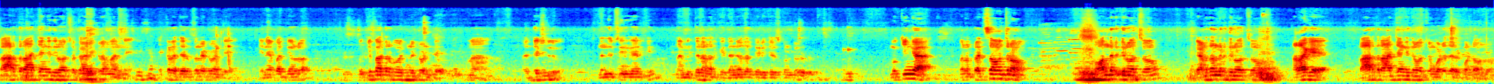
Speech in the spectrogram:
భారత రాజ్యాంగ దినోత్సవ కార్యక్రమాన్ని ఇక్కడ జరుగుతున్నటువంటి ఈ నేపథ్యంలో ముఖ్య పాత్ర పోసినటువంటి మా అధ్యక్షులు నందీప్ సింగ్ గారికి నా మిత్రులందరికీ ధన్యవాదాలు తెలియజేసుకుంటూ ముఖ్యంగా మనం ప్రతి సంవత్సరం స్వాతంత్ర దినోత్సవం గణతంత్ర దినోత్సవం అలాగే భారత రాజ్యాంగ దినోత్సవం కూడా జరుపుకుంటూ ఉన్నాం.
